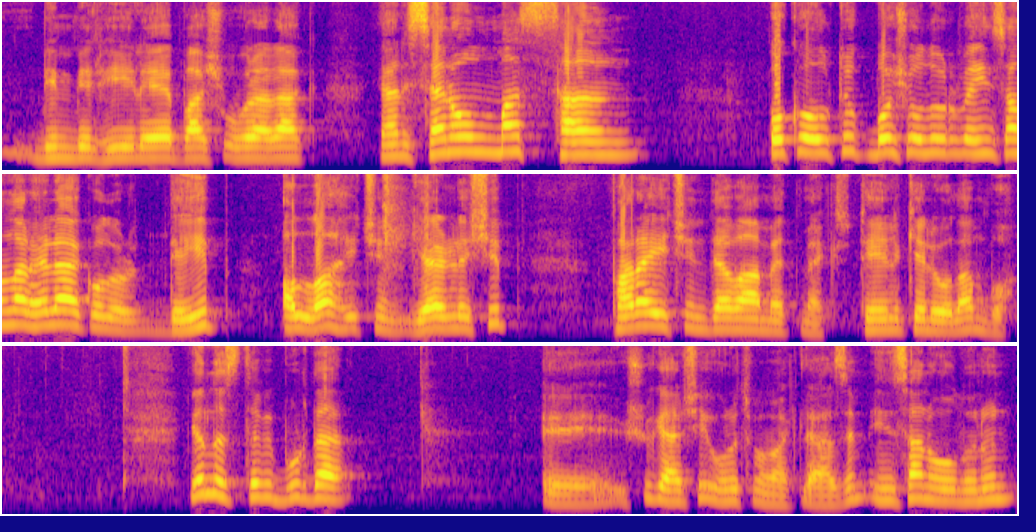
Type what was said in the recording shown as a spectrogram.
bin bir hileye başvurarak yani sen olmazsan o koltuk boş olur ve insanlar helak olur deyip Allah için yerleşip para için devam etmek tehlikeli olan bu. Yalnız tabi burada e, şu gerçeği unutmamak lazım. İnsanoğlunun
